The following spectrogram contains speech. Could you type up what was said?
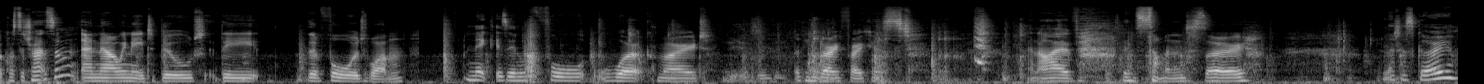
across the transom and now we need to build the the forward one. Nick is in full work mode, looking very focused. And I've been summoned, so let us go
